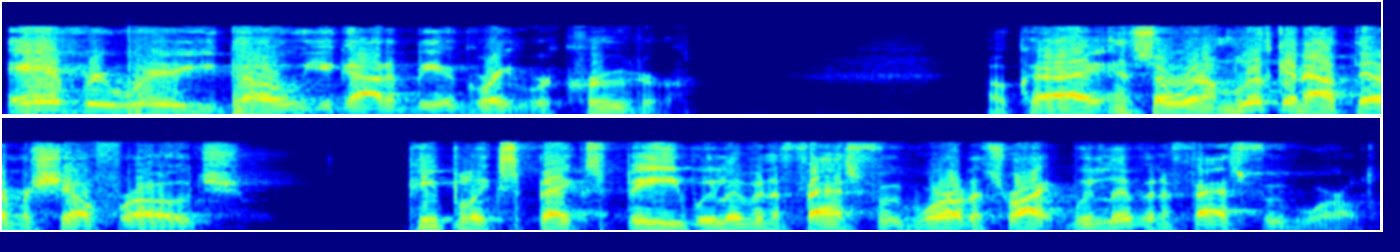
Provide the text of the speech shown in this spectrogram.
Everywhere you go, you got to be a great recruiter. Okay? And so when I'm looking out there, Michelle Froge, people expect speed. We live in a fast food world. That's right. We live in a fast food world.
